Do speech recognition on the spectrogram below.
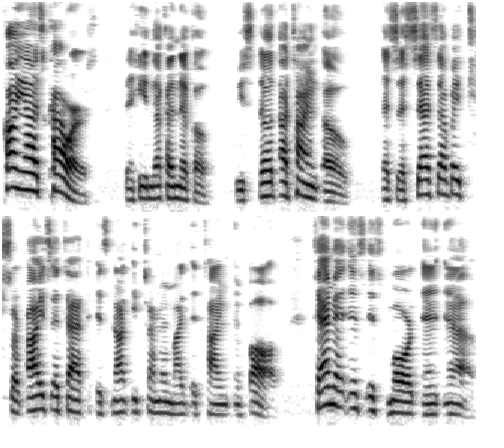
Calling us cowards. Then he looked at Nico. We still got time though. The success of a surprise attack is not determined by the time involved. 10 minutes is more than enough.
